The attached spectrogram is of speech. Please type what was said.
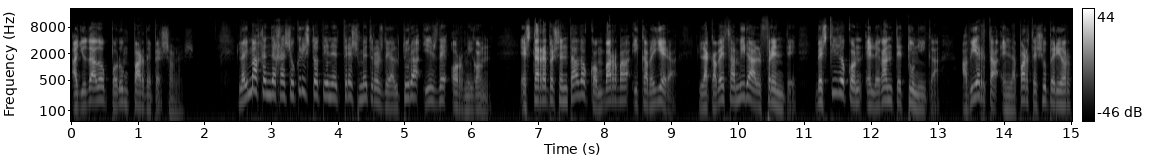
ayudado por un par de personas. La imagen de Jesucristo tiene tres metros de altura y es de hormigón. Está representado con barba y cabellera, la cabeza mira al frente, vestido con elegante túnica, abierta en la parte superior,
